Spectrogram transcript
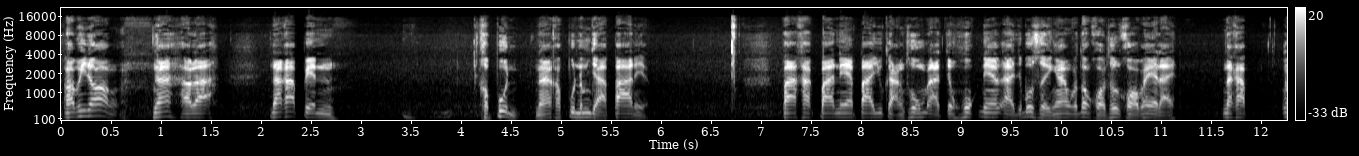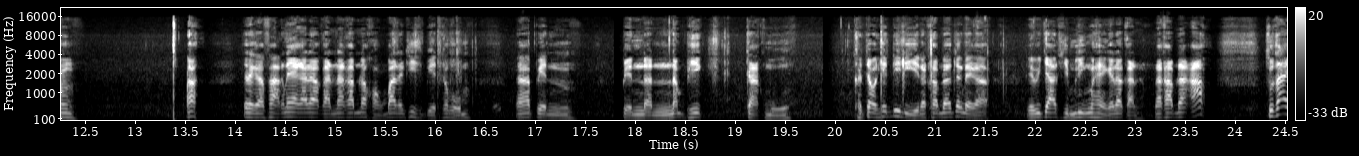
เอาพี่น้องนะเอาละนะครับเป็นข้าวปุ้นนะข้าวปุ้นน้ำยาป้าเนี่ยปลาคักปลาแหน่ปลาอยู่กลางทุ่งอาจจะหกเนี่ยอาจจะบ่สวยงามก็ต้องขอโทษขอให้อะไรนะครับ อืม แต่ก็ฝากแน่กันแล้วกันนะครับนะของบ้านเลขที่สิบเอ็ดครับผมนะเป็นเป็นน้ำพริกกากหมูเข้าเจ้าเฮ็ดดีๆนะครับนะจังไดก็เดี๋ยววิจารณ์ทีมลิงมาให้กันแล้วกันนะครับนะเอ้าสุดท้าย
